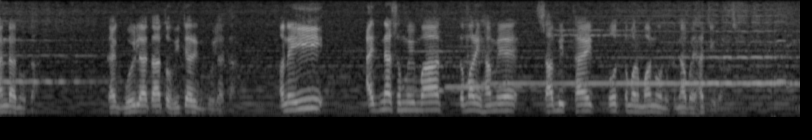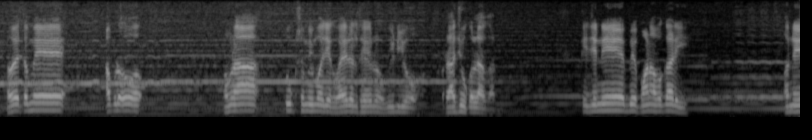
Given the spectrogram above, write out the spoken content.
ગાંડા નહોતા. કાંઈક બોલ્યા હતા તો વિચારીને બોલ્યા હતા. અને એ આજના સમયમાં તમારી સામે સાબિત થાય તો જ તમારે માનવાનું કે ના ભાઈ, સાચી વાત છે. હવે તમે આપણો હમણાં ટૂંક સમયમાં જે વાયરલ થયેલો વીડિયો રાજુ કલાકારનો, કે જેને બે પાણા વગાડી અને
